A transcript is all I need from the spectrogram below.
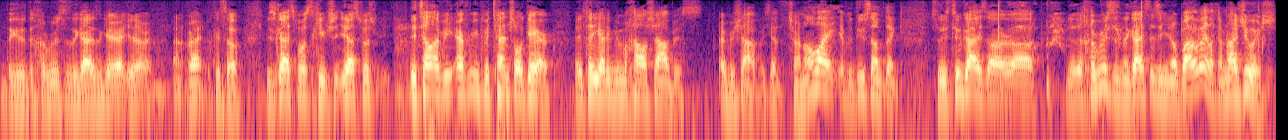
the, the charusa, the guy's a ger, yeah, right, right? Okay, so this guy's are supposed to keep. Yeah, supposed. To, they tell every every potential ger. They tell you got to be mechal Shabbos every Shabbos. You have to turn on a light. You have to do something. So these two guys are, uh, you know, the charusa, and the guy says, you know, by the way, like I'm not Jewish.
